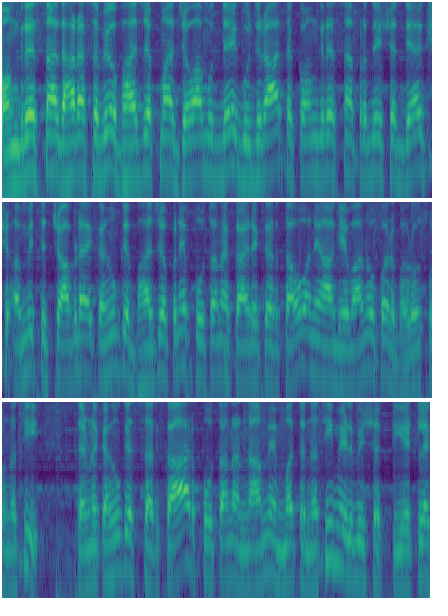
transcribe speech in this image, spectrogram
કોંગ્રેસના ધારાસભ્યો ભાજપમાં જવા મુદ્દે ગુજરાત કોંગ્રેસના પ્રદેશ અધ્યક્ષ અમિત ચાવડાએ કહ્યું કે ભાજપને પોતાના કાર્યકર્તાઓ અને આગેવાનો પર ભરોસો નથી. તેમણે કહ્યું કે સરકાર પોતાના નામે મત નથી મેળવી શકતી એટલે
